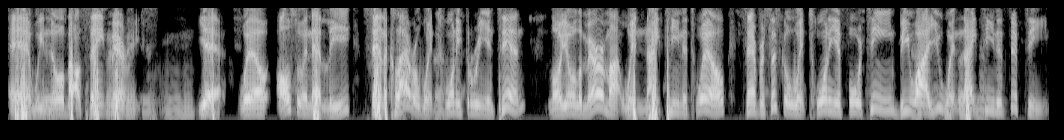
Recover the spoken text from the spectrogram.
and we know about St. Mary's. hmm Yeah. Well, also in that league, Santa Clara went 23 and 10. Loyola Marymount went 19 and 12. San Francisco went 20 and 14. BYU went 19 and 15.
